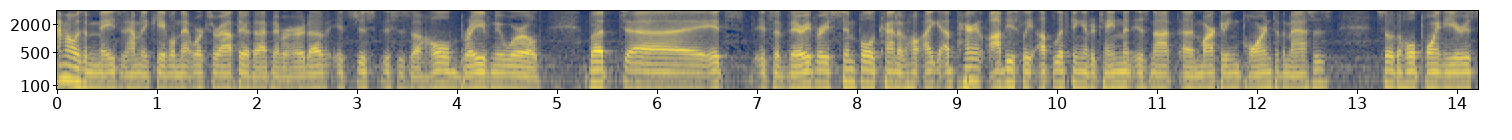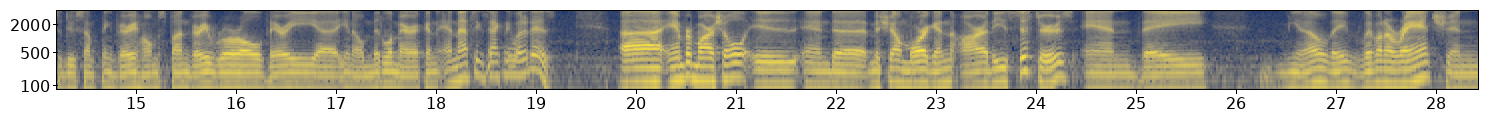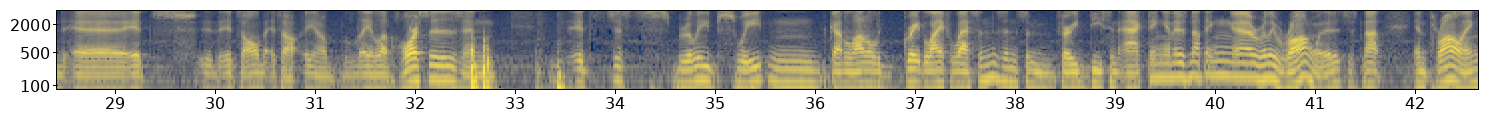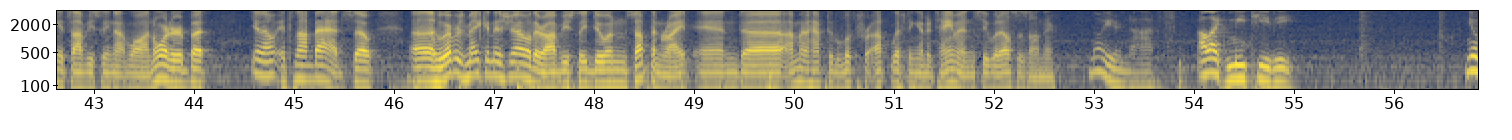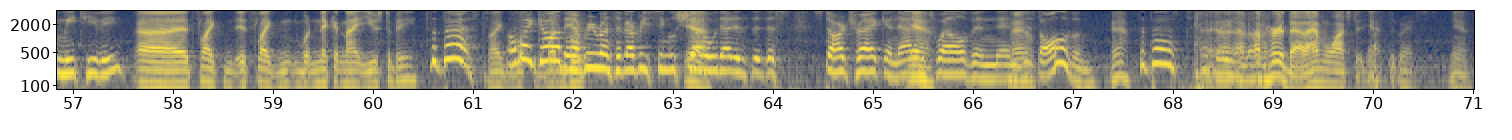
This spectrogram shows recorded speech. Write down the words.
I'm always amazed at how many cable networks are out there that I've never heard of. It's just this is a whole brave new world, but uh, it's it's a very very simple kind of ho- like, apparent. Obviously, uplifting entertainment is not uh, marketing porn to the masses. So the whole point here is to do something very homespun, very rural, very uh, you know middle American, and that's exactly what it is. Uh, Amber Marshall is and uh, Michelle Morgan are these sisters, and they you know they live on a ranch and uh, it's it's all it's all you know they love horses and it's just really sweet and got a lot of great life lessons and some very decent acting and there's nothing uh, really wrong with it it's just not enthralling it's obviously not law and order but you know it's not bad so uh, whoever's making this show they're obviously doing something right and uh, i'm gonna have to look for uplifting entertainment and see what else is on there No, you're not. I like Me TV. You know, Me TV. Uh, it's like it's like what Nick at Night used to be. It's the best. Like, oh my what- God, what they have reruns of every single show Yeah. that is the this Star Trek and Adam Yeah. Twelve and, and Yeah. just all of them. Yeah. It's the best. How dare you Uh, not I've, know I've heard that. I haven't watched it yet. That's the greatest. Yeah.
